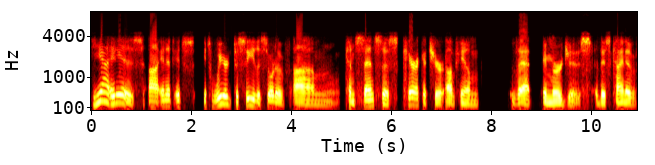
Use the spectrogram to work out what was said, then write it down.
Yeah, it is, uh, and it, it's it's weird to see the sort of um, consensus caricature of him that emerges. This kind of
